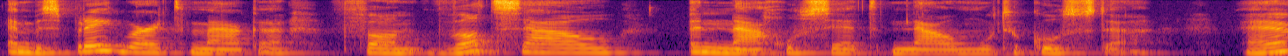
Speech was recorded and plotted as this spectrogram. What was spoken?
en bespreekbaar te maken van wat zou een nagelset nou moeten kosten. Hè?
